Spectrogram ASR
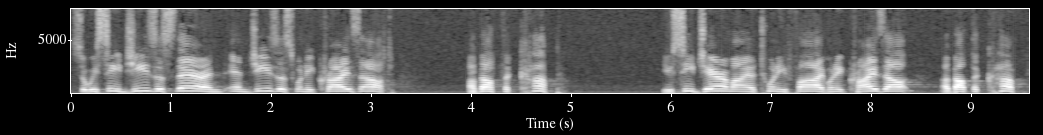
so we see Jesus there, and, and Jesus, when he cries out about the cup, you see Jeremiah 25, when he cries out about the cup,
